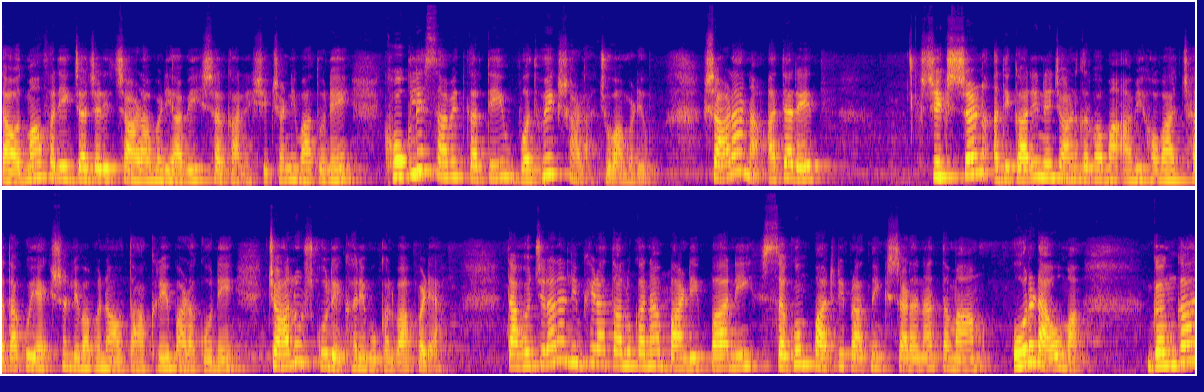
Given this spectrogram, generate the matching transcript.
દાહોદમાં ફરી એક જર્જરિત શાળા મળી આવી. સરકારની શિક્ષણની વાતોને ખોખલી સાબિત કરતી વધુ એક શાળા જોવા મળ્યું. શાળાના અત્યારે શિક્ષણ અધિકારીને જાણ કરવામાં આવી હોવા છતાં કોઈ એક્શન લેવામાં ન આવતા આખરે બાળકોને ચાલુ સ્કૂલે ઘરે મોકલવા પડ્યા. દાહોદ જિલ્લાના લીમખેડા તાલુકાના બાંડીપાની સગુમ પાટડી પ્રાથમિક શાળાના તમામ ઓરડાઓમાં ગંગા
